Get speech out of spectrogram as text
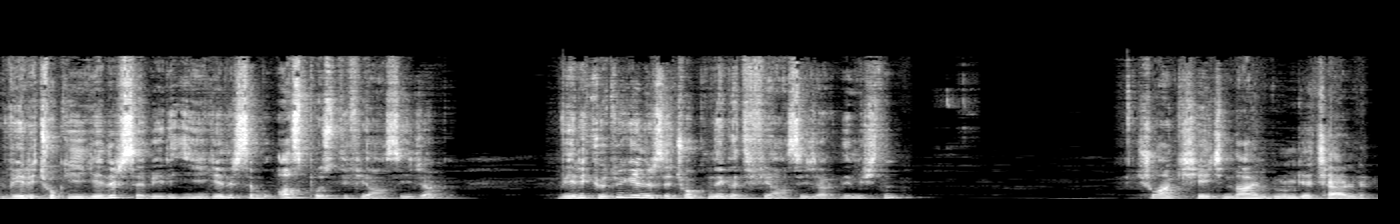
veri çok iyi gelirse, veri iyi gelirse bu az pozitif yansıyacak. Veri kötü gelirse çok negatif yansıyacak demiştim. Şu anki şey için de aynı durum geçerli.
